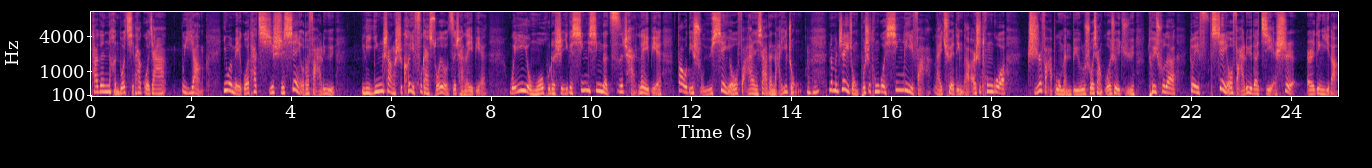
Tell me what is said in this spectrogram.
它跟很多其他国家不一样，因为美国它其实现有的法律理应上是可以覆盖所有资产类别。唯一有模糊的是一个新兴的资产类别到底属于现有法案下的哪一种？那么这种不是通过新立法来确定的，而是通过执法部门，比如说像国税局推出的对现有法律的解释而定义的。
